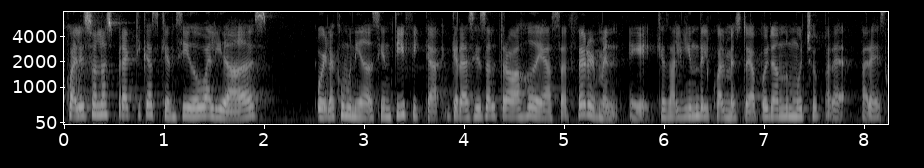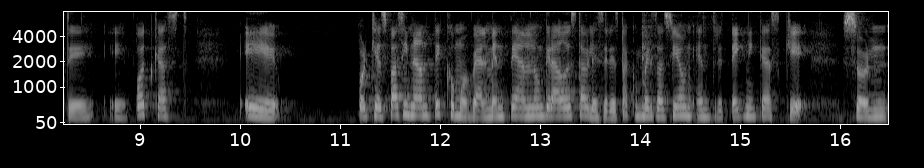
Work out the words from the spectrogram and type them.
cuáles son las prácticas que han sido validadas por la comunidad científica, gracias al trabajo de Asa Fetterman, eh, que es alguien del cual me estoy apoyando mucho para, para este eh, podcast, eh, porque es fascinante cómo realmente han logrado establecer esta conversación entre técnicas que son,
